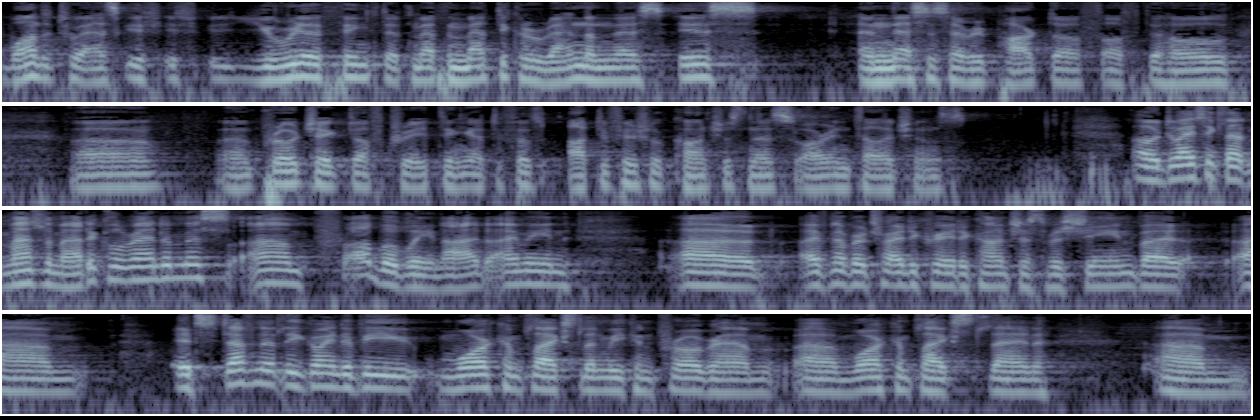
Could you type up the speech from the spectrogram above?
wanted to ask if, if you really think that mathematical randomness is a necessary part of, of the whole uh, uh, project of creating artificial, consciousness or intelligence? Oh, do I think that mathematical randomness? Um, probably not. I mean, uh, I've never tried to create a conscious machine, but um, it's definitely going to be more complex than we can program, uh, more complex than um,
